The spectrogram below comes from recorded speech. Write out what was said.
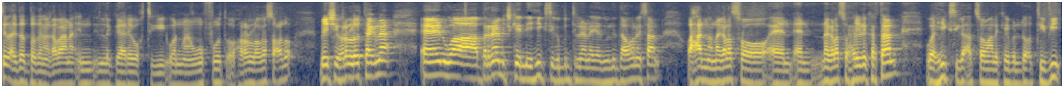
sida ay dad badan qabaana in la gaaray waqtigii one man one food oo hore looga socdo meeshii hore loo taagnaa. Waa barnaamijkeeni higsiga puntland ayaad weli daawanaysaan. Waxaadna nagala soo nagala soo xiriiri kartaan. Waa higsiga at somali cable t v.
